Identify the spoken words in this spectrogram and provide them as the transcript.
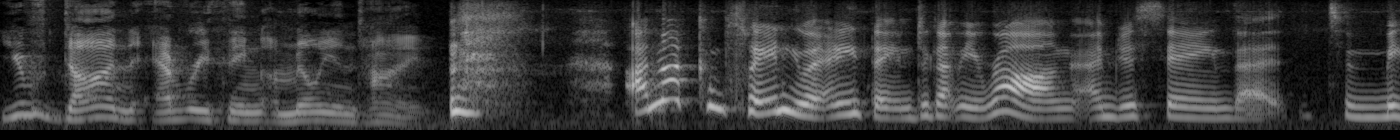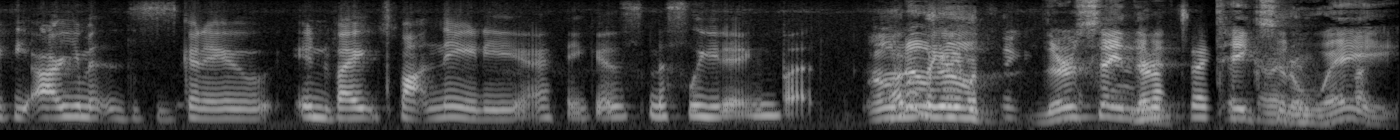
you've done everything a million times. I'm not complaining about anything, to get me wrong. I'm just saying that to make the argument that this is going to invite spontaneity, I think is misleading. But Oh no, no, they're saying they're that it saying takes it anything. away.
